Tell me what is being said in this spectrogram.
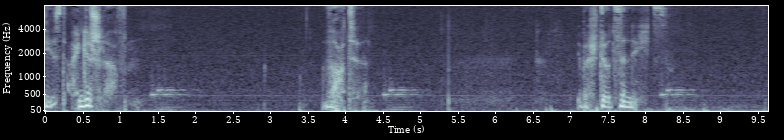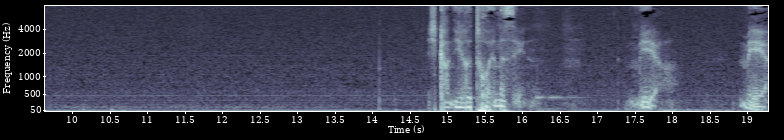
Sie ist eingeschlafen. Warte. Überstürze nichts. Ich kann ihre Träume sehen. Mehr, mehr.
